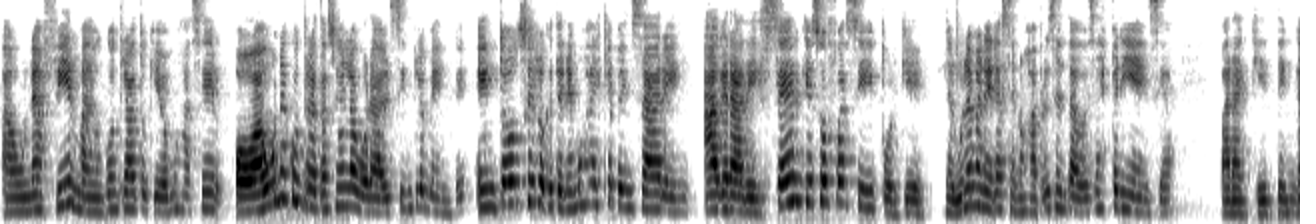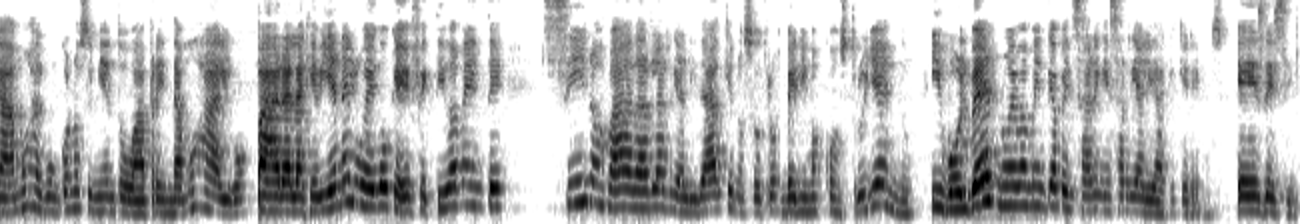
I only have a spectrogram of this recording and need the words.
a una firma de un contrato que íbamos a hacer o a una contratación laboral simplemente, entonces lo que tenemos es que pensar en agradecer que eso fue así porque de alguna manera se nos ha presentado esa experiencia para que tengamos algún conocimiento o aprendamos algo para la que viene luego que efectivamente sí nos va a dar la realidad que nosotros venimos construyendo y volver nuevamente a pensar en esa realidad que queremos. Es decir,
